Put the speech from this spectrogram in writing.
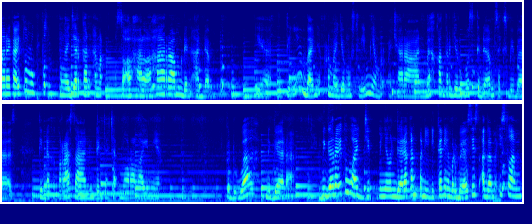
Mereka itu luput mengajarkan anak soal hal haram dan adab. Ya buktinya banyak remaja muslim yang berpacaran bahkan terjerumus ke dalam seks bebas tindak kekerasan dan cacat moral lainnya. Kedua negara. Negara itu wajib menyelenggarakan pendidikan yang berbasis agama Islam.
